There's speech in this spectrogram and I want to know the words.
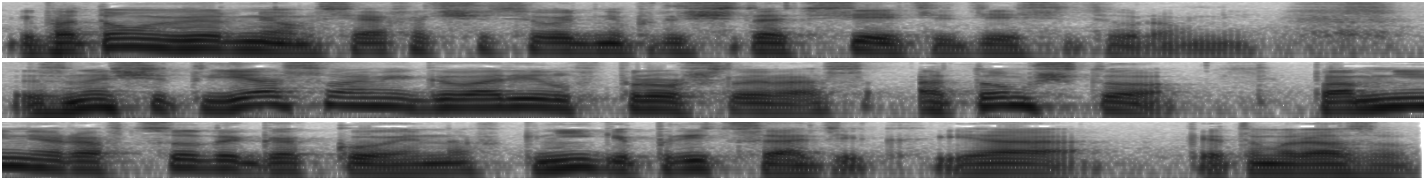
И потом мы вернемся. Я хочу сегодня прочитать все эти 10 уровней. Значит, я с вами говорил в прошлый раз о том, что, по мнению Равцода Гакоина, в книге «Прицадик», я к этому разу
